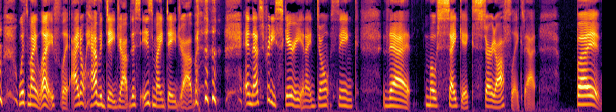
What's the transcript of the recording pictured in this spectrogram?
with my life. Like, I don't have a day job. This is my day job. and that's pretty scary. And I don't think that most psychics start off like that. But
